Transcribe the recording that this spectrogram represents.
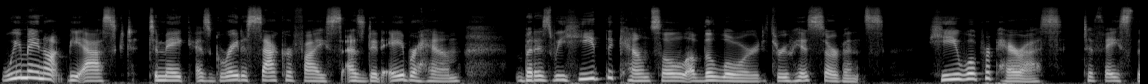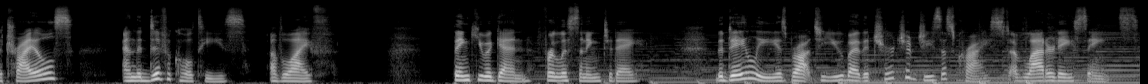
We may not be asked to make as great a sacrifice as did Abraham, but as we heed the counsel of the Lord through his servants, he will prepare us to face the trials and the difficulties of life. Thank you again for listening today. The Daily is brought to you by The Church of Jesus Christ of Latter day Saints.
